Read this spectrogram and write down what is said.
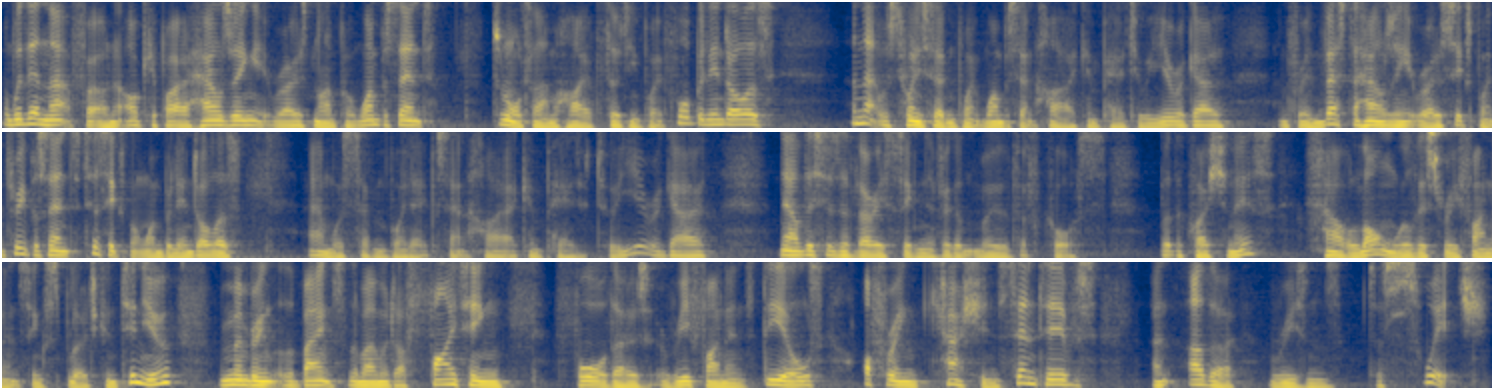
And within that, for owner occupier housing, it rose 9.1% to an all time high of $13.4 billion. And that was 27.1% higher compared to a year ago. And for investor housing, it rose 6.3% to $6.1 billion and was 7.8% higher compared to a year ago. Now, this is a very significant move, of course, but the question is How long will this refinancing splurge continue? Remembering that the banks at the moment are fighting for those refinance deals, offering cash incentives and other reasons to switch.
